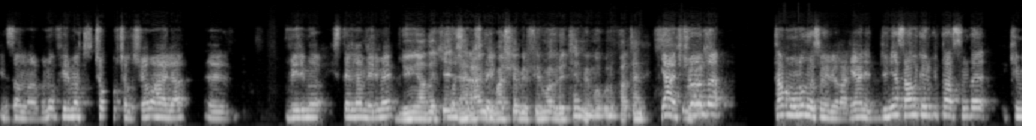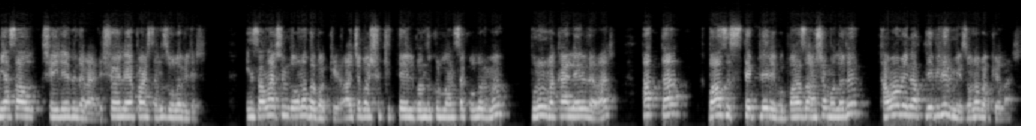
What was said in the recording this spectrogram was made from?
insanlar bunu. Firma çok çalışıyor ama hala e, verimi istenilen verime Dünyadaki herhangi değil. başka bir firma üretemiyor mu bunu? Patent Yani şu var? anda tam onu da söylüyorlar. Yani Dünya Sağlık Örgütü aslında kimyasal şeylerini de verdi. Şöyle yaparsanız olabilir. İnsanlar şimdi ona da bakıyor. Acaba şu kitle el bandı kullansak olur mu? Bunun makaleleri de var. Hatta bazı stepleri, bu bazı aşamaları tamamen atlayabilir miyiz? Ona bakıyorlar.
